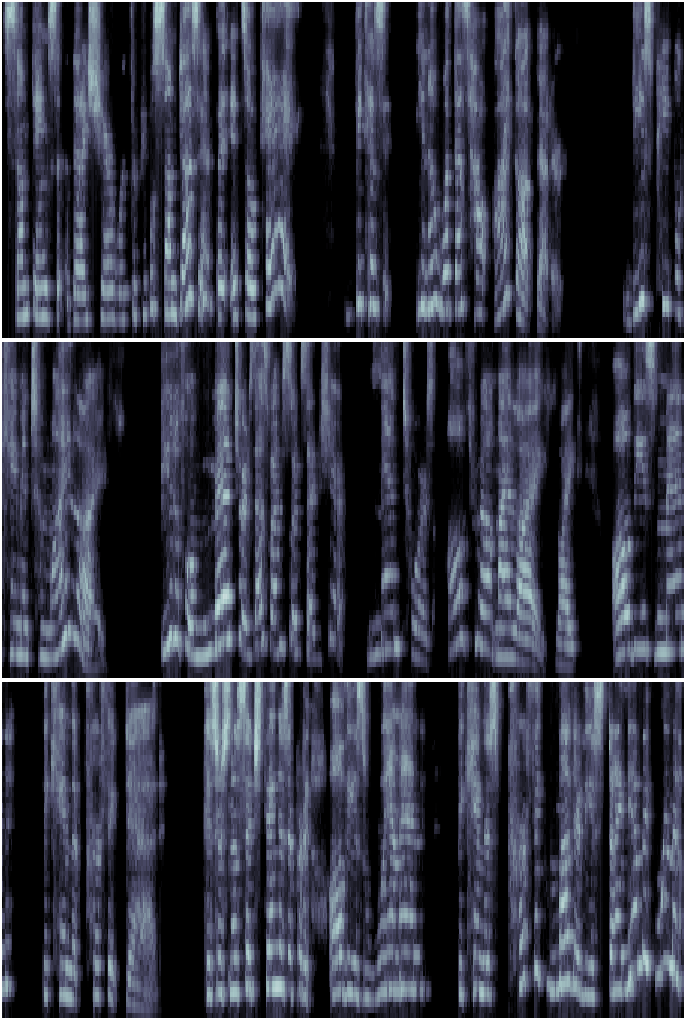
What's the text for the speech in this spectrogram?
Some things that I share work for people, some doesn't, but it's okay. Because you know what? That's how I got better these people came into my life, beautiful mentors. That's why I'm so excited to share mentors all throughout my life, like all these men became the perfect dad because there's no such thing as a perfect. All these women became this perfect mother, these dynamic women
